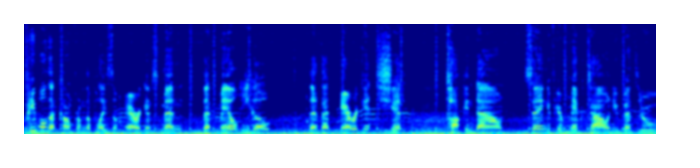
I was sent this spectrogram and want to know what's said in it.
people that come from the place of arrogance, men that male ego, that that arrogant shit, talking down, saying if you're MGTOW and you've been through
